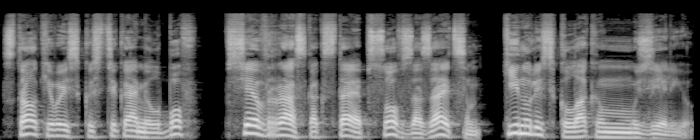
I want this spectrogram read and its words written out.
сталкиваясь костяками лбов, все в раз, как стая псов за зайцем, кинулись к лакомому зелью.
